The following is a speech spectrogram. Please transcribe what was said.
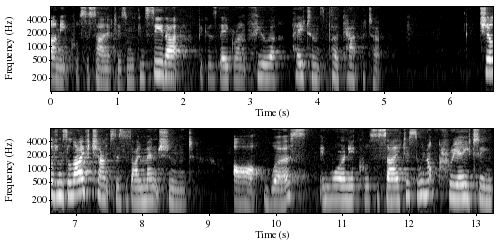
unequal societies, and we can see that because they grant fewer patents per capita. Children's life chances, as I mentioned, are worse in more unequal societies. So we're not creating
